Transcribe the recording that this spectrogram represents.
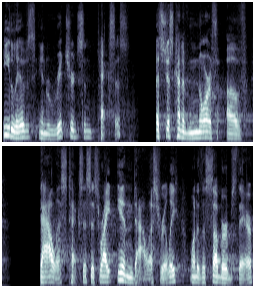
He lives in Richardson, Texas. That's just kind of north of Dallas, Texas. It's right in Dallas, really, one of the suburbs there.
